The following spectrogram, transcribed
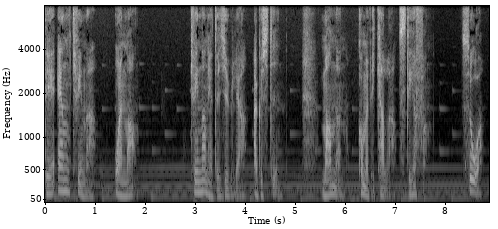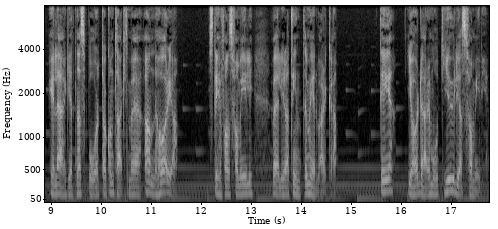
Det är en kvinna och en man. Kvinnan heter Julia Augustin. Mannen kommer vi kalla Stefan. Så är läget när Spår tar kontakt med anhöriga. Stefans familj väljer att inte medverka. Det gör däremot Julias familj.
